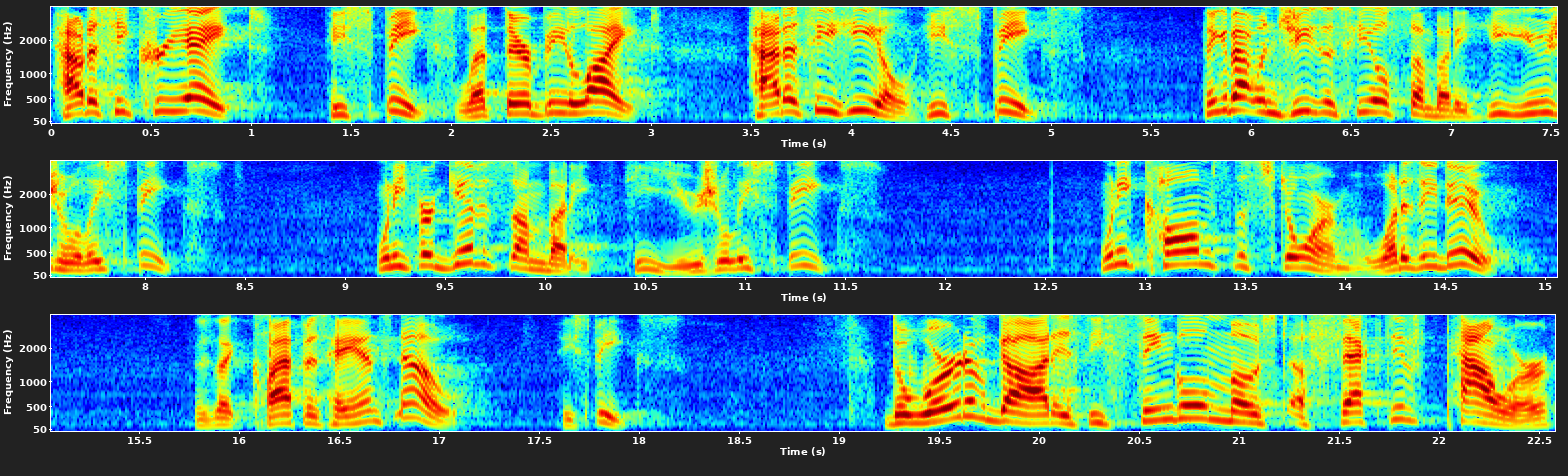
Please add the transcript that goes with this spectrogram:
How does he create? He speaks, let there be light. How does he heal? He speaks. Think about when Jesus heals somebody, he usually speaks. When he forgives somebody, he usually speaks. When he calms the storm, what does he do? Does he like clap his hands? No, he speaks. The Word of God is the single most effective power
